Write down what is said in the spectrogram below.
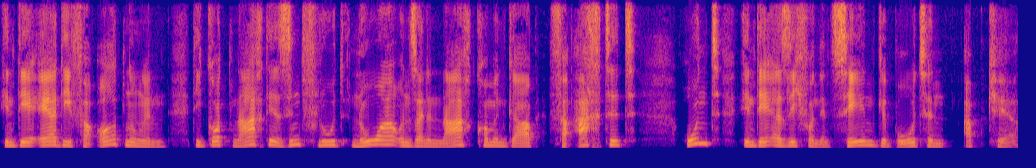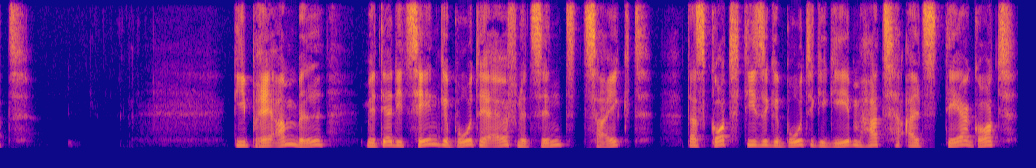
in der er die Verordnungen, die Gott nach der Sintflut Noah und seinen Nachkommen gab, verachtet und in der er sich von den zehn Geboten abkehrt. Die Präambel, mit der die zehn Gebote eröffnet sind, zeigt, dass Gott diese Gebote gegeben hat als der Gott,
